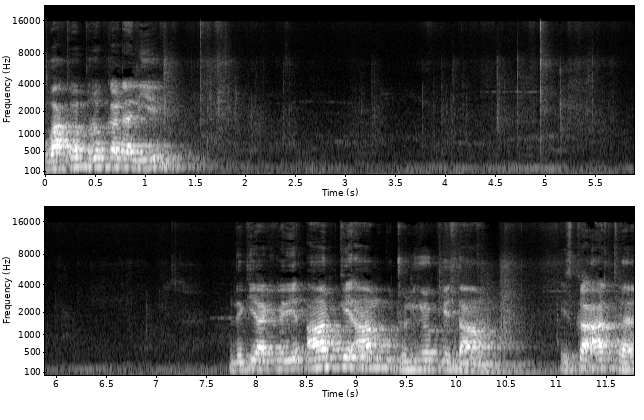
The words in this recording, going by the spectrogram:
वाक्य में प्रयोग कर डालिए। देखिए आगे करिए, आम के आम गुठलियों के दाम। इसका अर्थ है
